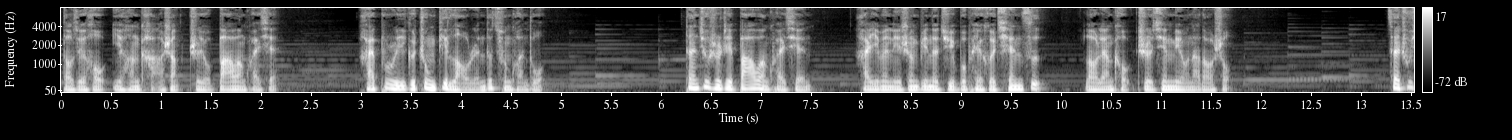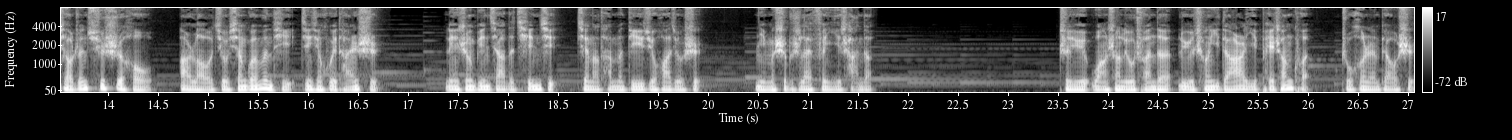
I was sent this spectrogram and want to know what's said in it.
到最后银行卡上只有八万块钱，还不如一个种地老人的存款多。但就是这八万块钱，还因为林生斌的拒不配合签字，老两口至今没有拿到手。在朱小珍去世后，二老就相关问题进行会谈时，林生斌家的亲戚见到他们第一句话就是：“你们是不是来分遗产的？”至于网上流传的绿城一点二亿赔偿款，朱恒仁表示，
